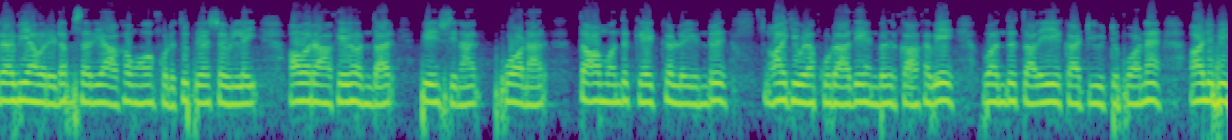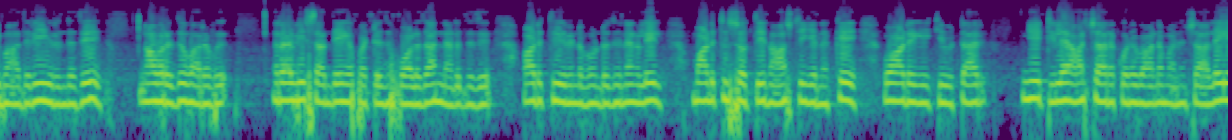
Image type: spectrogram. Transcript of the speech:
ரவி அவரிடம் சரியாக முகம் கொடுத்து பேசவில்லை. அவராகவே வந்தார் பேசினார் போனார். தாம் வந்து கேட்கவில்லை என்று ஆகிவிடக்கூடாது என்பதற்காகவே வந்து தலையை காட்டிவிட்டு போன அழுவி மாதிரி இருந்தது அவரது வரவு. ரவி சந்தேகப்பட்டது போலதான் நடந்தது. அடுத்து இரண்டு மூன்று தினங்களில் மடுத்து சொத்தின் ஆஸ்திகனுக்கு வாடகைக்கு விட்டார். வீட்டிலே ஆச்சார குறைவான மனுஷாலை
